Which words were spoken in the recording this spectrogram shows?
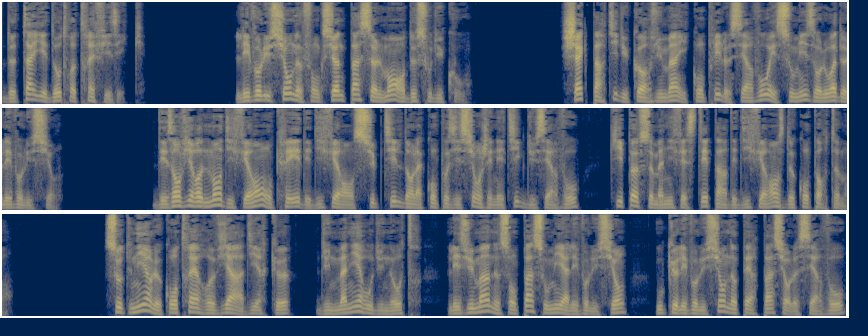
de taille et d'autres traits physiques. L'évolution ne fonctionne pas seulement en dessous du cou. Chaque partie du corps humain, y compris le cerveau, est soumise aux lois de l'évolution. Des environnements différents ont créé des différences subtiles dans la composition génétique du cerveau, qui peuvent se manifester par des différences de comportement. Soutenir le contraire revient à dire que, d'une manière ou d'une autre, les humains ne sont pas soumis à l'évolution, ou que l'évolution n'opère pas sur le cerveau,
